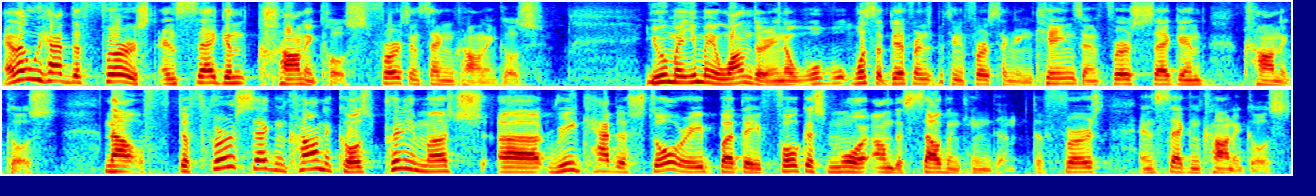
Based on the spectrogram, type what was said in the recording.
and then we have the first and second chronicles. First and second chronicles you may, you may wonder, you know, what's the difference between First, Second Kings and First, Second Chronicles? Now, the first, second Chronicles pretty much uh, recap the story, but they focus more on the southern kingdom, the first and second Chronicles.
